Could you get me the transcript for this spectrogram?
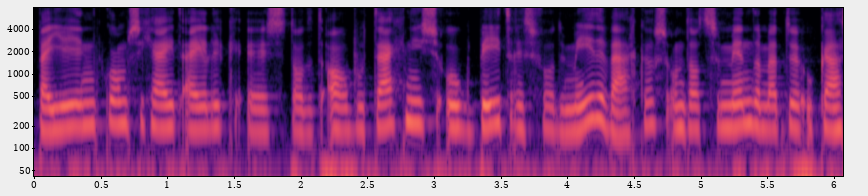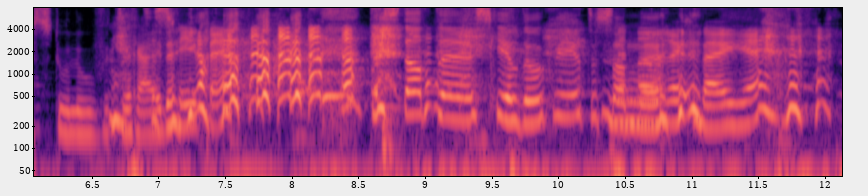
bijeenkomstigheid eigenlijk is dat het arbotechnisch ook beter is voor de medewerkers, omdat ze minder met de OK-stoelen hoeven te rijden. Ja, dus dat eh, scheelt ook weer. Dus dan, Minder eh, rugbuigen.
